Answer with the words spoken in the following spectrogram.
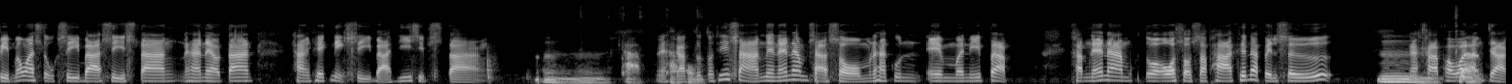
ปิดเมื่อวันศุกร์4บาท 4 สตางค์นะฮะแนวต้านทางเทคนิค 4 บาท 20 สตางค์ครับนะครับตัวตัวที่สามเนี่ยแนะนำสะสมนะฮะคุณเอ็มวันนี้ปรับคำแนะนำตัวโอสถสภาขึ้นมาเป็นซื้อ นะครับเพราะว่าหลังจาก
